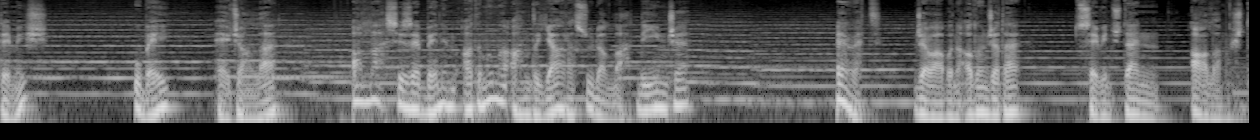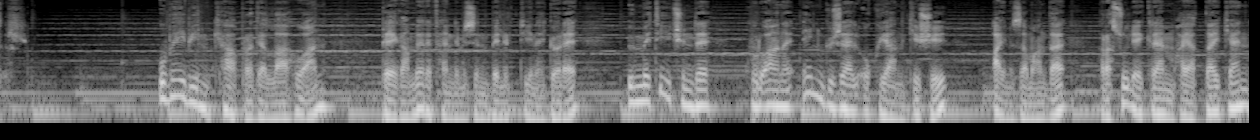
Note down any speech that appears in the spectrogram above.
demiş. Ubey heyecanla Allah size benim adımı mı andı ya Resulallah deyince evet cevabını alınca da sevinçten ağlamıştır. Ubey bin Kâb radıyallahu an Peygamber Efendimizin belirttiğine göre ümmeti içinde Kur'an'ı en güzel okuyan kişi aynı zamanda Resul-i Ekrem hayattayken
